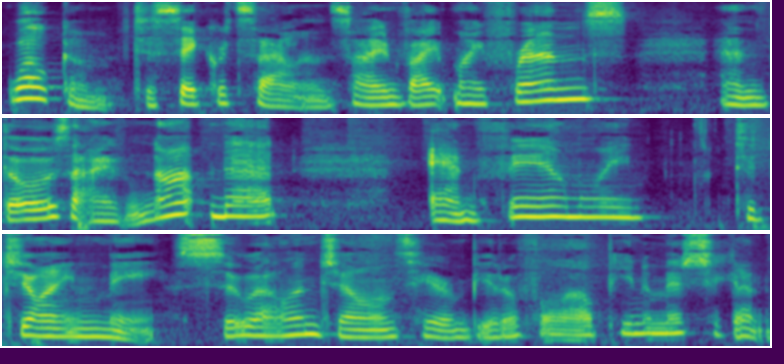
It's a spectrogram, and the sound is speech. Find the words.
Welcome to Sacred Silence. I invite my friends and those I have not met and family to join me, Sue Ellen Jones, here in beautiful Alpena, Michigan,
